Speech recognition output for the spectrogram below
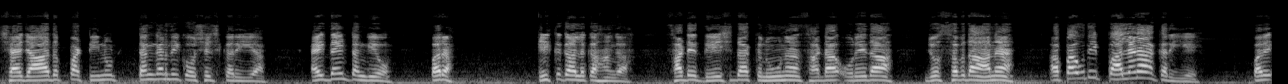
ਸ਼ਹਿਜਾਦ ਭੱਟੀ ਨੂੰ ਟੰਗਣ ਦੀ ਕੋਸ਼ਿਸ਼ ਕਰੀ ਆ। ਐਦਾਂ ਹੀ ਟੰਗਿਓ। ਪਰ ਇੱਕ ਗੱਲ ਕਹਾਂਗਾ, ਸਾਡੇ ਦੇਸ਼ ਦਾ ਕਾਨੂੰਨ ਆ, ਸਾਡਾ ਉਰੇ ਦਾ ਜੋ ਸੰਵਿਧਾਨ ਹੈ ਆਪਾਂ ਉਹਦੀ ਪਾਲਣਾ ਕਰੀਏ। ਪਰ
